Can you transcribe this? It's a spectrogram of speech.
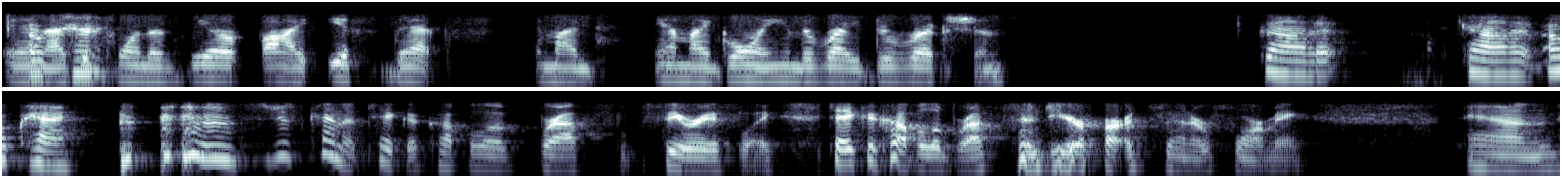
and I just want to verify if that's am I am I going in the right direction. Got it. Got it. Okay. so just kind of take a couple of breaths seriously. Take a couple of breaths into your heart center for me. And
